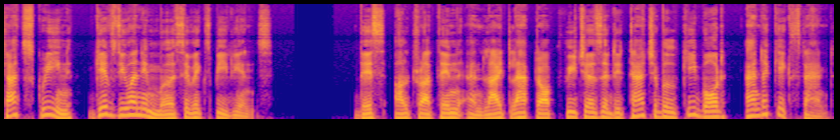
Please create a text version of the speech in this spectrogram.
touchscreen gives you an immersive experience. This ultra-thin and light laptop features a detachable keyboard and a kickstand.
